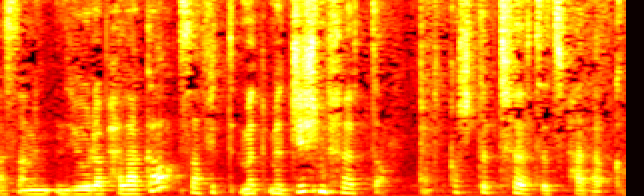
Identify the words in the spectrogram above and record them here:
خاصنا نديروها بحال هكا صافي ما تجيش مفاته ما تبقاش تتفاتت بحال هكا.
